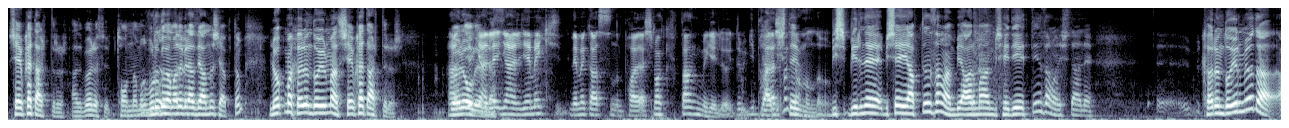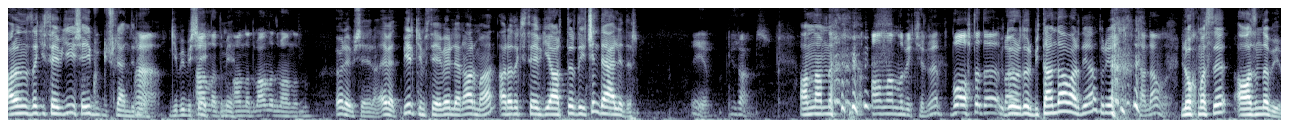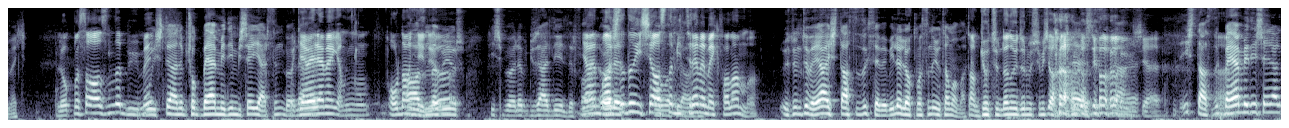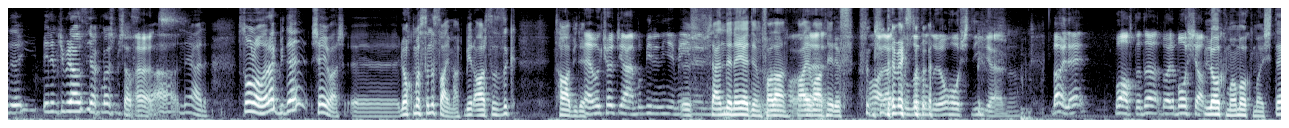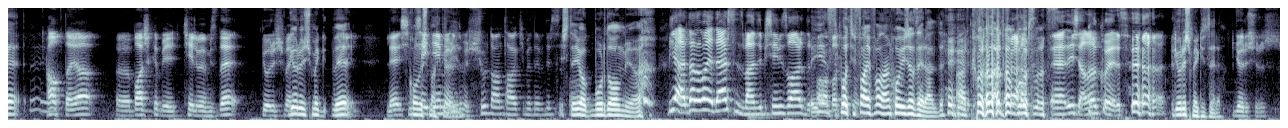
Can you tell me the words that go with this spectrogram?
Şefkat arttırır. Hadi böyle söyleyeyim. Tonlama, Bu da- vurgulamada biraz yanlış yaptım. Lokma karın doyurmaz, şefkat arttırır. Ha, Böyle oluyor yani, biraz. yani yemek demek aslında paylaşmaktan mı geliyor? Paylaşmak işte anlamında mı? bir, birine bir şey yaptığın zaman, bir armağan, bir şey hediye ettiğin zaman işte hani e, karın doyurmuyor da aranızdaki sevgiyi şeyi gü- güçlendiriyor Ha. gibi bir şey anladım, mi? anladım, anladım, anladım. Öyle bir şey herhalde. Evet, bir kimseye verilen armağan aradaki sevgiyi arttırdığı için değerlidir. İyi, güzelmiş. Anlamlı. Anlamlı bir kelime. Bu hafta da ben... dur dur bir tane daha vardı ya dur ya. Sen daha mı? Lokması ağzında büyümek. Lokması ağzında büyümek, Bu işte hani çok beğenmediğin bir şey yersin böyle. gevelemek yani oradan ağzında geliyor. büyür. Hiç böyle güzel değildir falan. Yani Öyle başladığı işi aslında olması lazım. bitirememek falan mı? Üzüntü veya iştahsızlık sebebiyle lokmasını yutamamak. Tamam götümden uydurmuşum hiç alakası Evet, yokmuş yani. yani. İştahsızlık Ha. beğenmediğin şeylerde de benimki biraz yaklaşmış aslında. Evet. Aa, ne yani. Son olarak bir de şey var. Ee, lokmasını saymak. Bir arsızlık tabiri. E bu kötü yani bu birinin yemeğini Öf, sen de ne yedin falan. Ha, Hayvan evet. herif. hala Demek kullanılıyor. Hoş değil yani. Böyle bu haftada böyle boş yap. Lokma mokma işte. Haftaya e, başka bir kelimemizde görüşmek Görüşmek ve Le, şimdi şey konuşmak diyemiyoruz dileğiyle. değil mi? Şuradan takip edebilirsiniz. işte yok burada olmuyor. Bir yerden ama edersiniz bence bir şeyimiz vardır falan. Bakın. Spotify falan koyacağız herhalde. Artık oralardan bulursunuz. Evet inşallah koyarız. Görüşmek üzere. Görüşürüz.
